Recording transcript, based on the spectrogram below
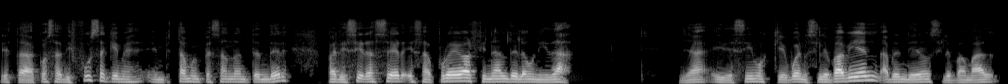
De esta cosa difusa que em, estamos empezando a entender, pareciera ser esa prueba al final de la unidad, ¿ya? Y decimos que, bueno, si les va bien, aprendieron, si les va mal,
